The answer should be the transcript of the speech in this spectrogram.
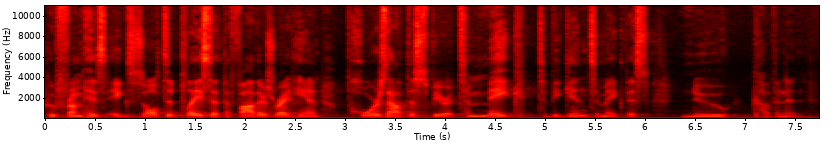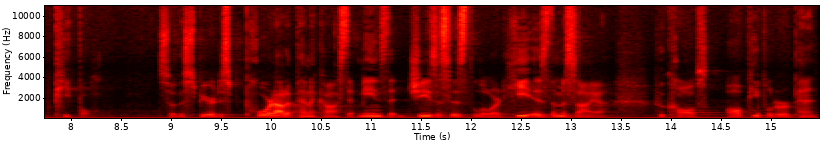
who from his exalted place at the Father's right hand pours out the Spirit to make, to begin to make this new covenant people. So the Spirit is poured out at Pentecost. It means that Jesus is the Lord, He is the Messiah who calls all people to repent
